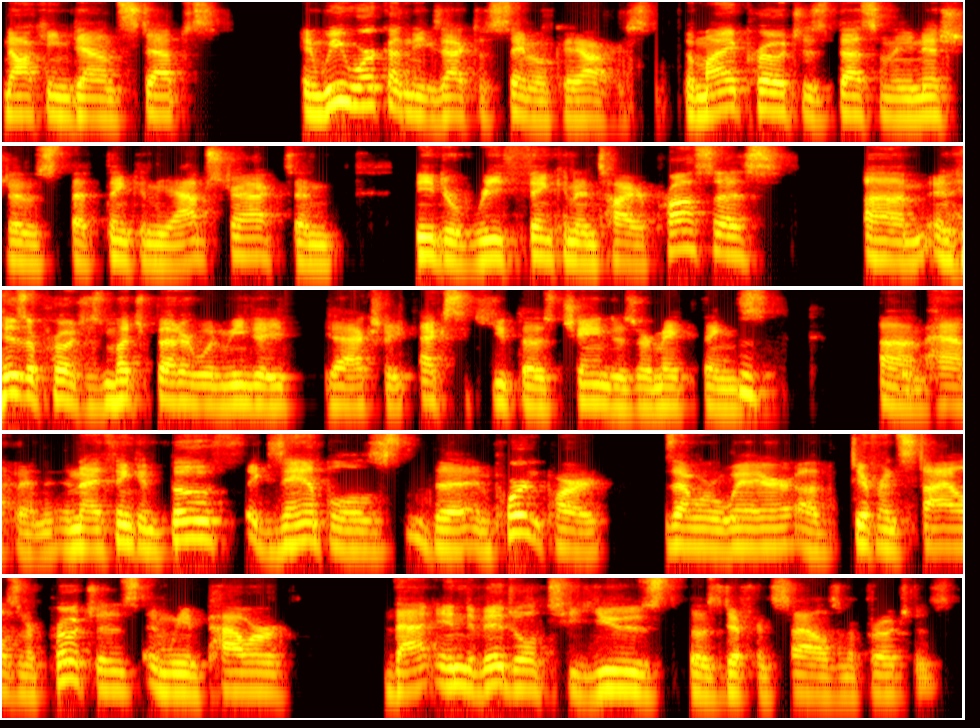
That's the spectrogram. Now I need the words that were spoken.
knocking down steps, and we work on the exact same OKRs. But my approach is best on the initiatives that think in the abstract and need to rethink an entire process um, and his approach is much better when we need to actually execute those changes or make things hmm. Um, happen. And I think in both examples, the important part is that we're aware of different styles and approaches, and we empower that individual to use those different styles and approaches.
